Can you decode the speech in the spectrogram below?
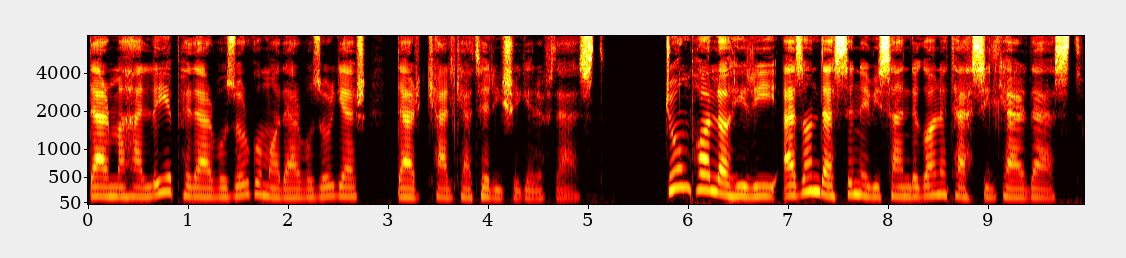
در محله پدر بزرگ و مادر بزرگش در کلکته ریشه گرفته است. جون پال لاهیری از آن دسته نویسندگان تحصیل کرده است.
